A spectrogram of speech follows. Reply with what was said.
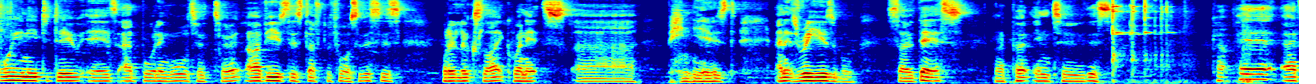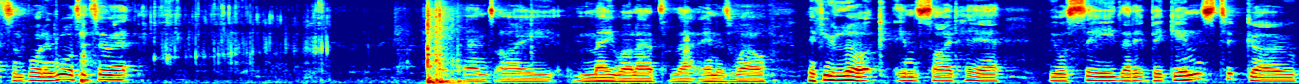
All you need to do is add boiling water to it. I've used this stuff before so this is what it looks like when it's uh, being used and it's reusable. So this I put into this cup here, add some boiling water to it and I may well add that in as well. If you look inside here, you'll see that it begins to go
